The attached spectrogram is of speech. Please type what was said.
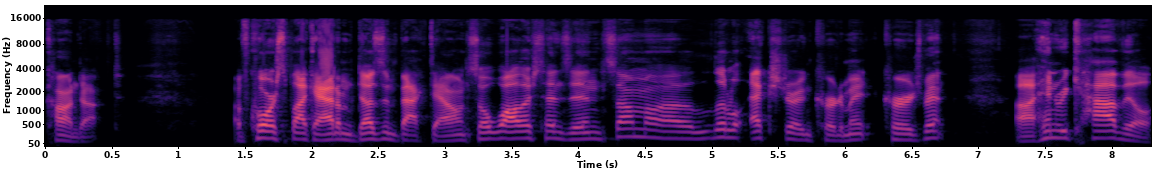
Kahndaq. Of course, Black Adam doesn't back down, so Waller sends in some uh, little extra encouragement. Uh, Henry Cavill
